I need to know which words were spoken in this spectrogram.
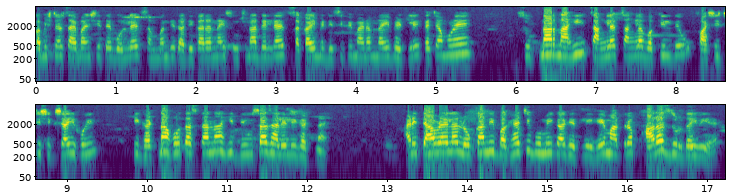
कमिशनर साहेबांशी ते बोलले संबंधित अधिकाऱ्यांनाही सूचना दिल्या आहेत सकाळी मी डीसीपी मॅडमनाही भेटले. त्याच्यामुळे सुटणार नाही. चांगल्यात चांगला वकील देऊ फाशीची शिक्षाही होईल. ही घटना होत असताना ही दिवसा झालेली घटना आहे. आणि त्यावेळेला लोकांनी बघ्याची भूमिका घेतली हे मात्र फारच दुर्दैवी आहे.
